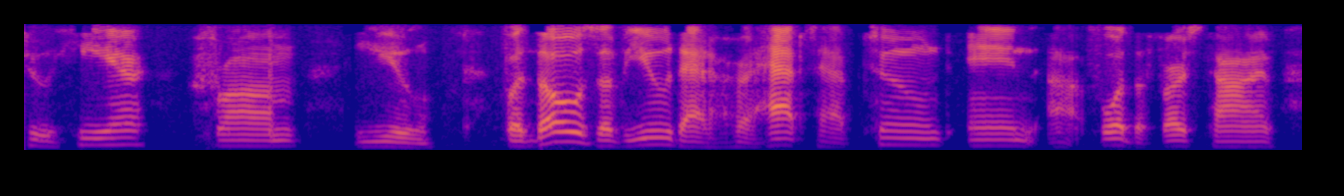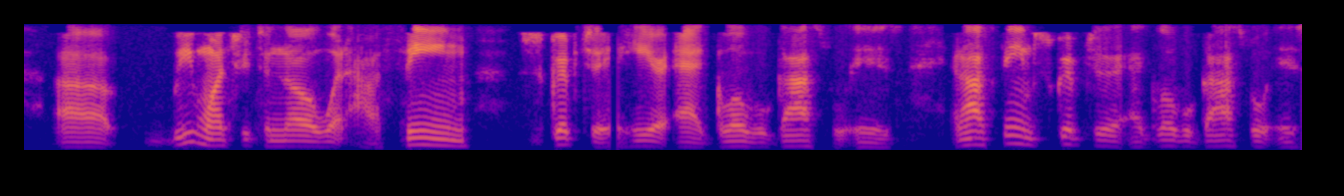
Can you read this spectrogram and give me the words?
to hear from you. For those of you that perhaps have tuned in uh, for the first time, uh, we want you to know what our theme scripture here at Global Gospel is. And our theme scripture at Global Gospel is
